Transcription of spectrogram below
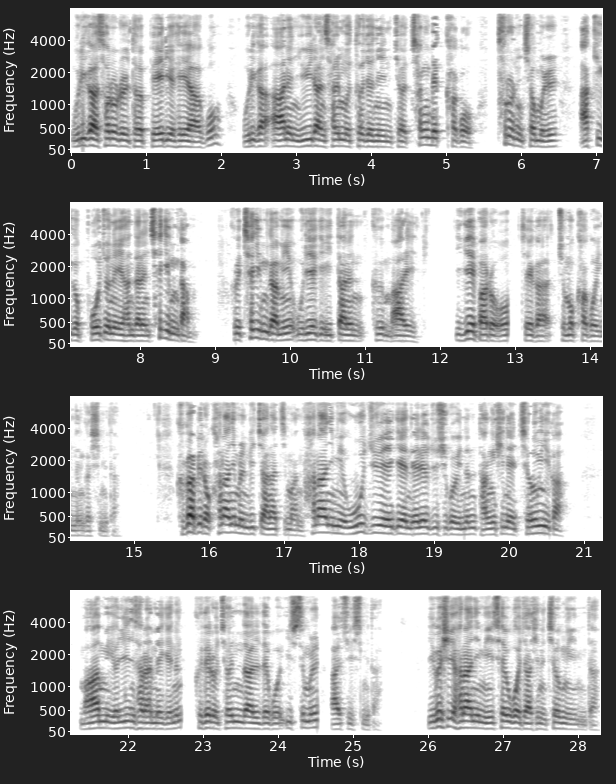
우리가 서로를 더 배려해야 하고 우리가 아는 유일한 삶의 터전인 저 창백하고 푸른 점을 아끼고 보존해야 한다는 책임감 그 책임감이 우리에게 있다는 그 말이 이게 바로 제가 주목하고 있는 것입니다. 그가 비록 하나님을 믿지 않았지만 하나님이 우주에게 내려주시고 있는 당신의 정의가 마음이 열린 사람에게는 그대로 전달되고 있음을 알 수 있습니다. 이것이 하나님이 세우고자 하시는 정의입니다.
